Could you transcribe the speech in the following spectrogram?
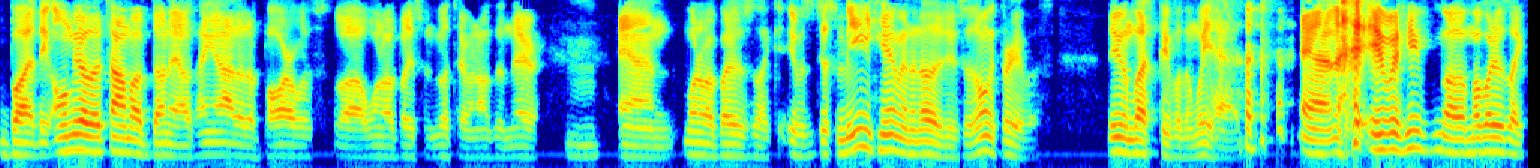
but the only other time I've done it, I was hanging out at a bar with uh, one of my buddies from the military when I was in there, Mhm. and one of my buddies was like, it was just me, him, and another dude. So it was only three of us, even less people than we had. and even he, uh, my buddy was like,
